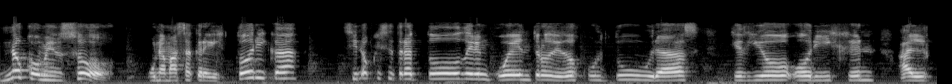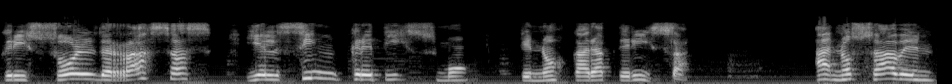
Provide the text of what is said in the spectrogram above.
no comenzó una masacre histórica, sino que se trató del encuentro de dos culturas que dio origen al crisol de razas y el sincretismo que nos caracteriza. Ah, ¿no saben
